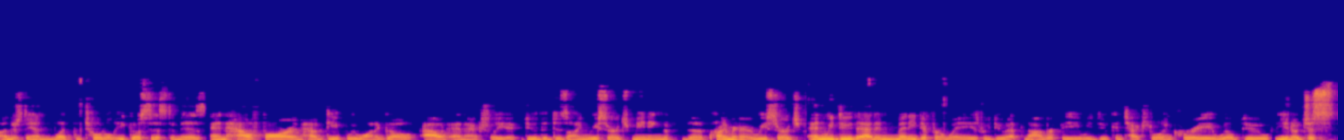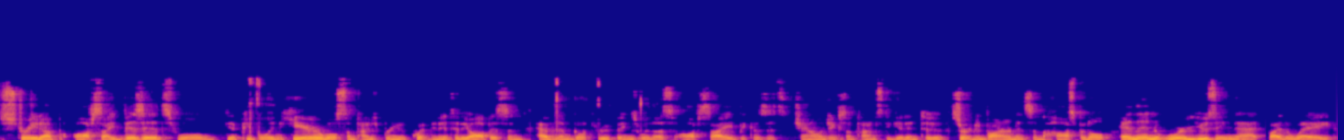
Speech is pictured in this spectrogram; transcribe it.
understand what the total ecosystem is and how far and how deep we want to go out and actually do the design research, meaning the, the primary research. And we do that in many different ways. We do ethnography. We do contextual inquiry. We'll do, you know, just straight up offsite visits. We'll get people in here. We'll sometimes sometimes bring equipment into the office and have them go through things with us off site because it's challenging sometimes to get into certain environments in the hospital. And then we're using that, by the way,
